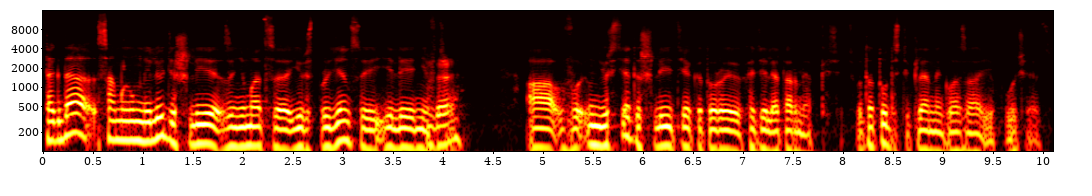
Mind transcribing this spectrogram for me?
тогда самые умные люди шли заниматься юриспруденцией или нефтью. Да. А в университеты шли те, которые хотели от армии откосить. Вот оттуда стеклянные глаза и получаются.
